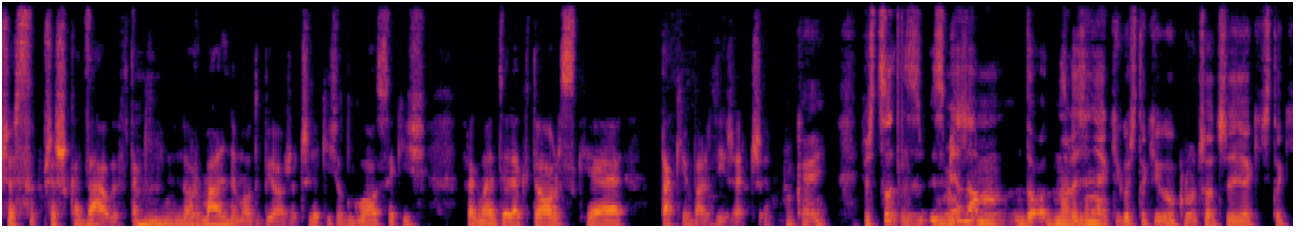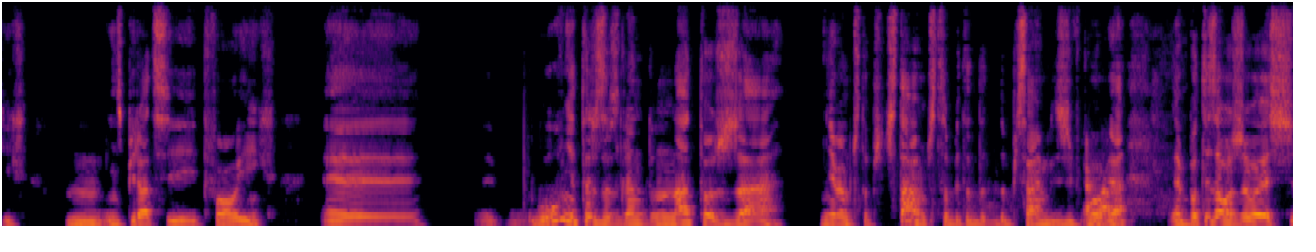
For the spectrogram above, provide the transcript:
przes- przeszkadzały w takim Mhm. normalnym odbiorze, czyli jakieś odgłosy, jakieś fragmenty lektorskie, takie bardziej rzeczy. Okej. Wiesz co, zmierzam do odnalezienia jakiegoś takiego klucza, czy jakichś takich mm, inspiracji twoich. Yy, yy, głównie też ze względu na to, że nie wiem, czy to przeczytałem, czy sobie to do, dopisałem gdzieś w Aha. głowie, yy, bo ty założyłeś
